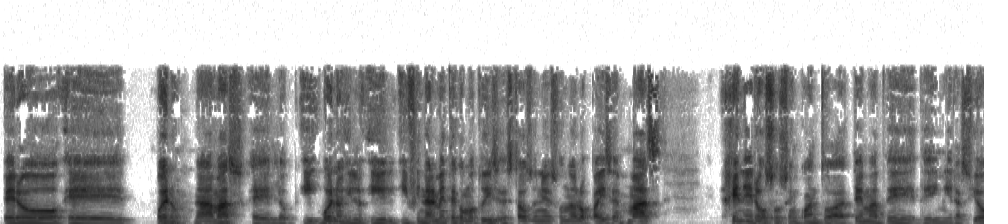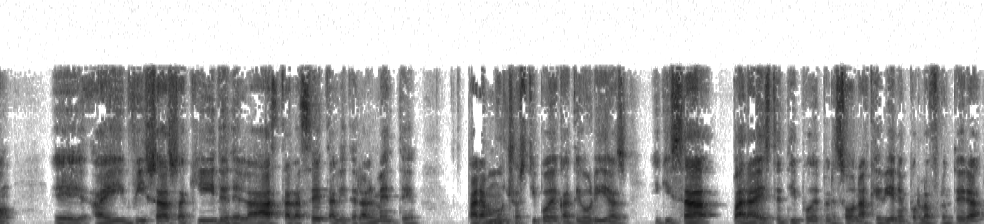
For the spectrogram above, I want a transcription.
Pero eh, bueno, nada más. y bueno, y, finalmente, como tú dices, Estados Unidos es uno de los países más generosos en cuanto a temas de, de inmigración. hay visas aquí desde la A hasta la Z, literalmente para muchos tipos de categorías y quizá para este tipo de personas que vienen por la frontera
